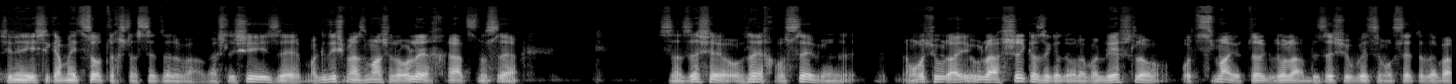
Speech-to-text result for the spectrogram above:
שהנה יש לי כמה עצות איך שתעשה את הדבר, והשלישי זה מקדיש מהזמן שלו, הולך, רץ, נוסע, זה זה שהולך ועושה, למרות שאולי הוא לא עשיר כזה גדול, אבל יש לו עוצמה יותר גדולה בזה שהוא בעצם עושה את הדבר.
